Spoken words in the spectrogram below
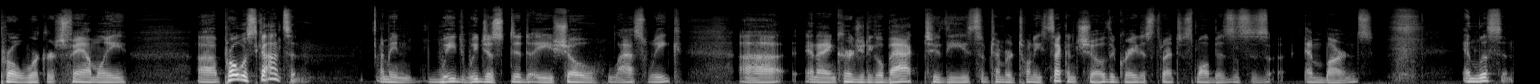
pro workers' family, uh, pro Wisconsin. I mean, we we just did a show last week, uh, and I encourage you to go back to the September 22nd show, "The Greatest Threat to Small Businesses," M. Barnes, and listen.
